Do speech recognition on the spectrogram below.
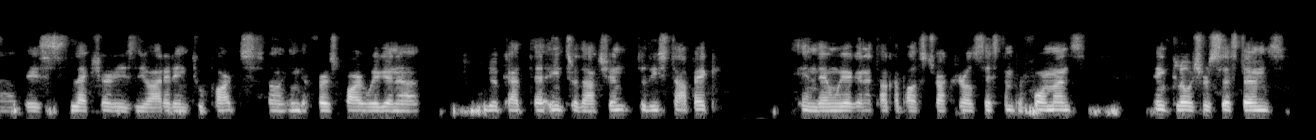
uh, this lecture is divided in two parts. So in the first part, we're gonna look at the introduction to this topic, and then we're gonna talk about structural system performance, enclosure systems,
